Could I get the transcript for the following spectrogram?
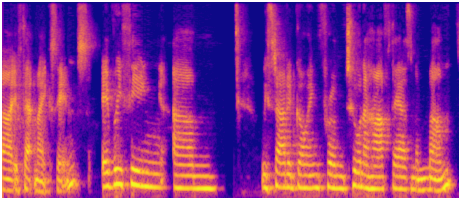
uh, if that makes sense. Everything, um, we started going from two and a half thousand a month.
